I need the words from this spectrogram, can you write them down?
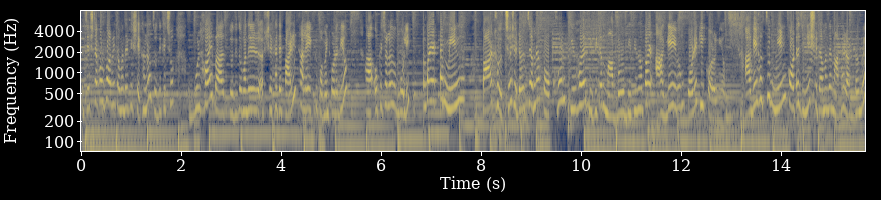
তো চেষ্টা করব আমি তোমাদেরকে শেখানো যদি কিছু ভুল হয় বা যদি তোমাদের শেখাতে পারি, তাহলে একটু কমেন্ট করে দিও। ওকে চলো বলি। আবার একটা মেন পার্ট হচ্ছে, সেটা হচ্ছে আমরা কখন কীভাবে বিপিটা মাপবো বিপি মাপার আগে এবং পরে কি করণীয়। আগে হচ্ছে মেন কটা জিনিস, সেটা আমাদের মাথায় রাখতে হবে।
